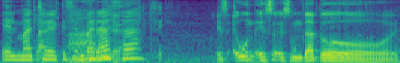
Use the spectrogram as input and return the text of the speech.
El macho Claro. es el que se Ah, embaraza. sí. Es un, es, es un dato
